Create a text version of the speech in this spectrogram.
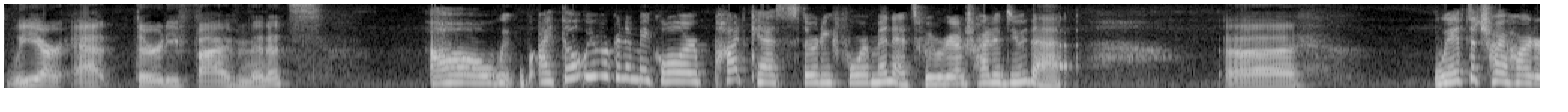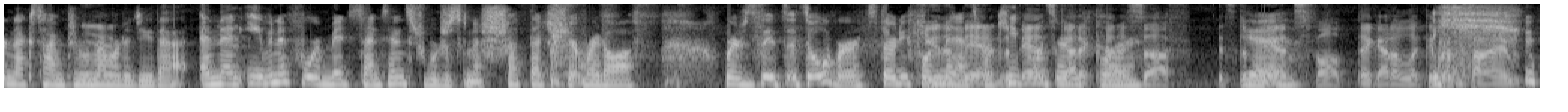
we are at 35 minutes. Oh, we, I thought we were going to make all our podcasts 34 minutes. We were going to try to do that. Uh, We have to try harder next time to remember Yeah. to do that. And then even if we're mid sentence, we're just going to shut that shit right off. We're just, it's, it's over. It's 34 cue the minutes. We're The keeping band's it got to cut us off. It's the Yeah. band's fault. They got to look at the time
